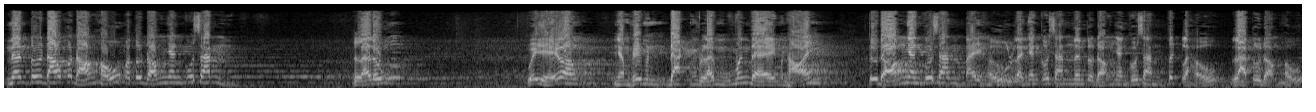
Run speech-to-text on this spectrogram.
Nên tôi đâu có đoạn hữu mà tôi đoạn nhân của sanh. Là đúng. Quý vị hiểu không? Nhằm khi mình đặt lại một vấn đề mình hỏi. Tôi đoạn nhân của sanh, tại hữu là nhân của sanh, nên tôi đoạn nhân của sanh, tức là hữu, là tôi đoạn hữu.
